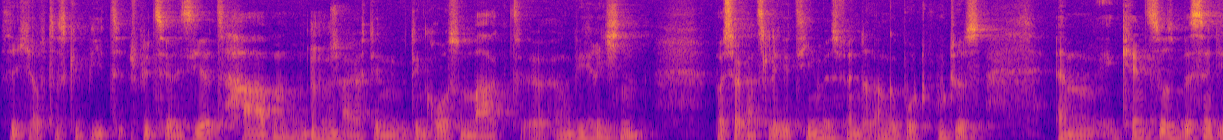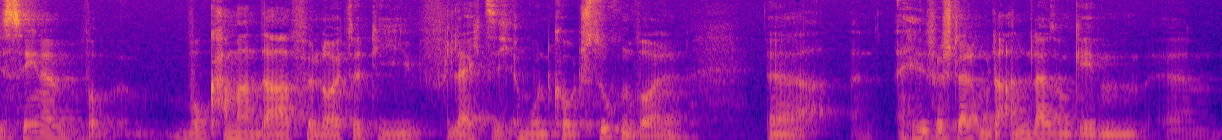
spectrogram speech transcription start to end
sich auf das Gebiet spezialisiert haben und mhm. wahrscheinlich den, den großen Markt äh, irgendwie riechen, was ja ganz legitim ist, wenn das Angebot gut ist. Ähm, kennst du so ein bisschen die Szene? Wo, wo, kann man da für Leute, die vielleicht sich irgendwo einen Coach suchen wollen, äh, Hilfestellung oder Anleitung geben? Ähm,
